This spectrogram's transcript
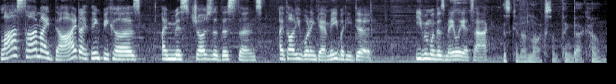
Last time I died, I think because I misjudged the distance. I thought he wouldn't get me, but he did. Even with his melee attack. This can unlock something back home.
